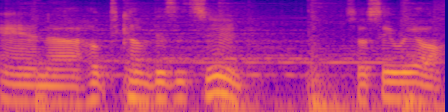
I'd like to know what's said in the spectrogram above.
and uh, hope to come visit soon. So say we all.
